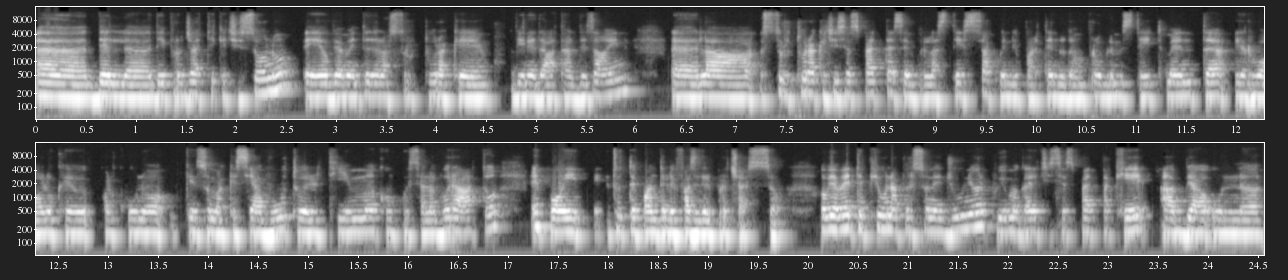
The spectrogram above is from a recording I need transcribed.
eh, del, dei progetti che ci sono e ovviamente della struttura che viene data al design. Eh, la struttura che ci si aspetta è sempre la stessa, quindi partendo da un problem statement, il ruolo che qualcuno, che insomma, che si è avuto, il team con cui si è lavorato e poi tutte quante le fasi del processo. Ovviamente più una persona è junior, più magari ci si aspetta che abbia un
